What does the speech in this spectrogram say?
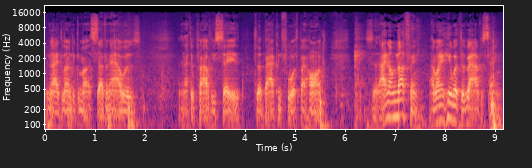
You know, I'd learned the Gemara seven hours, and I could probably say it back and forth by heart. Said, I know nothing. I want to hear what the Rav is saying.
